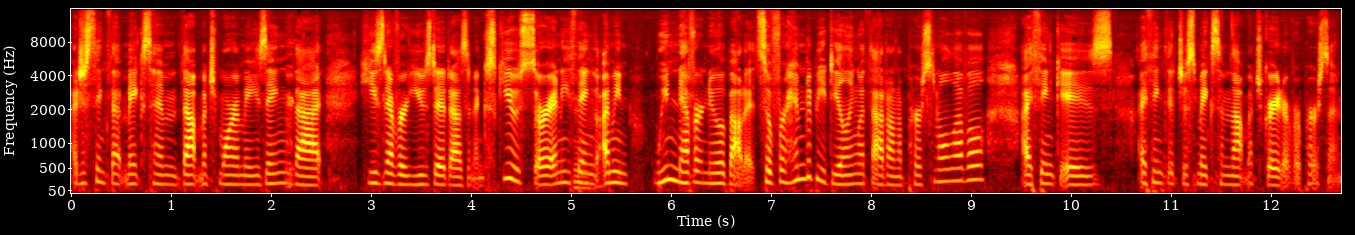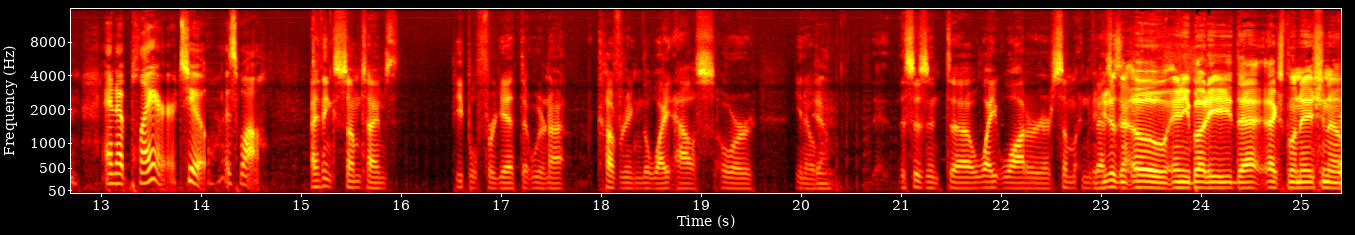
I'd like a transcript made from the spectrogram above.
i just think that makes him that much more amazing mm. that he's never used it as an excuse or anything. Mm-hmm. I mean we never knew about it. So for him to be dealing with that on a personal level i think is i think that just makes him that much greater of a person and a player too as well. I think sometimes people forget that we're not covering the White House or you know Yeah. This isn't uh, Whitewater or some He doesn't owe anybody that explanation of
